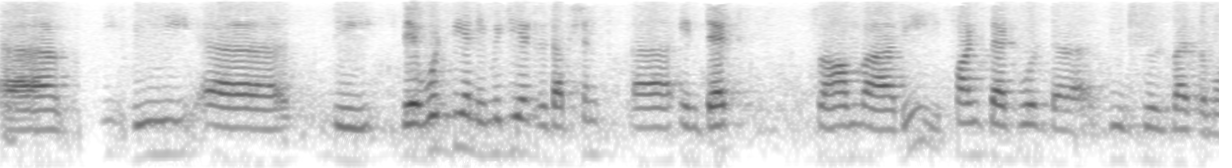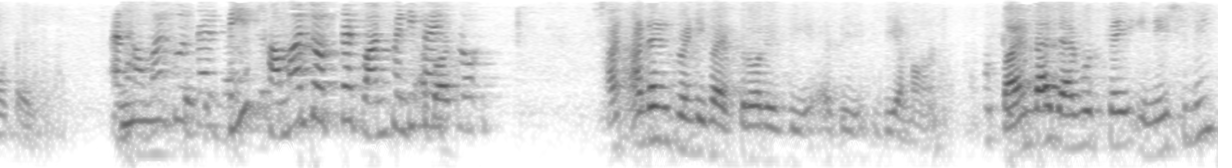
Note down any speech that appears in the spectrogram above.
uh, we uh, the there would be an immediate reduction uh, in debt from uh, the funds that would uh, be infused by promoters. And how much would that be? How much of that 125 crores? 125 crore is the, uh, the, the amount. By and large, I would say initially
